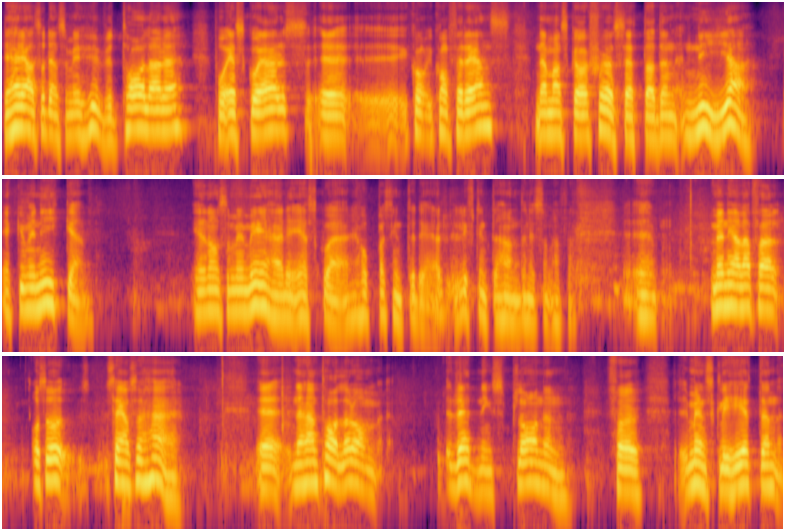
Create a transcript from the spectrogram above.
Det här är alltså den som är huvudtalare på SKRs eh, konferens när man ska sjösätta den nya ekumeniken. Är det någon som är med här i SKR? Jag hoppas inte det. Jag lyfter inte handen i sådana fall. Eh, men i alla fall, och så säger han så här. Eh, när han talar om räddningsplanen för mänskligheten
